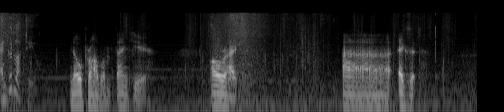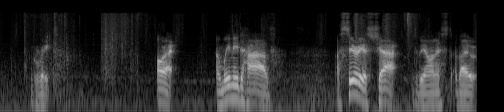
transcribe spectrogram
and good luck to you. no problem. Thank you. All right. Uh, exit. Great. All right. And we need to have a serious chat, to be honest, about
